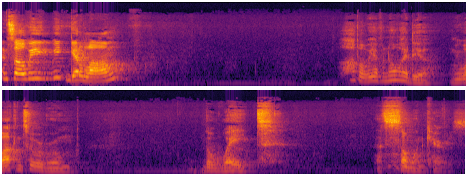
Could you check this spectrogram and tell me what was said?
And so we, we get along. Oh, but we have no idea. When we walk into a room, the weight that someone carries.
